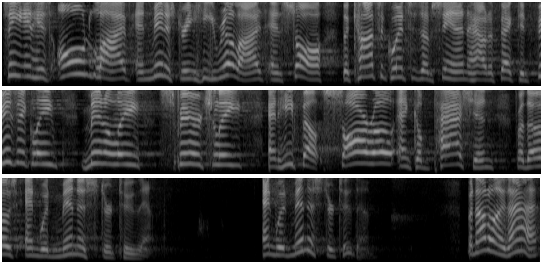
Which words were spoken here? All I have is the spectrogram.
See, in his own life and ministry, he realized and saw the consequences of sin, how it affected physically, mentally, spiritually, and he felt sorrow and compassion for those and would minister to them. And would minister to them. But not only that,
